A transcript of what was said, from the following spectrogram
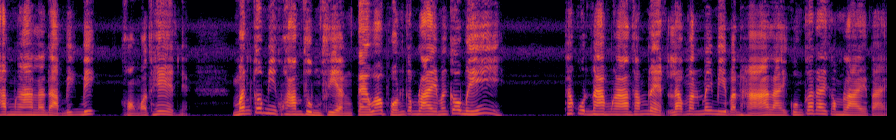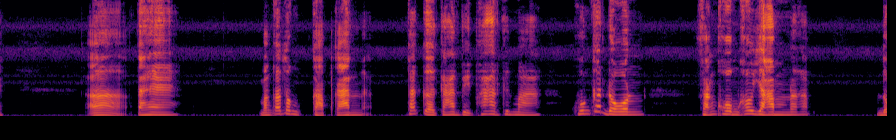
ทำงานระดับบิ๊กบิ๊กของประเทศเนี่ย มันก็มีความสุ่มเสี่ยง แต่ว่าผลกำไรมันก็มี ถ้าคุณทำงานสำเร็จแล้วมันไม่มีปัญหาอะไร คุณก็ได้กำไรไปอ่าแต่มันก็ต้องกลับกัน ถ้าเกิดการผิดพลาดขึ้นมา คุณก็โดนสังคมเขายำนะครับ โด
